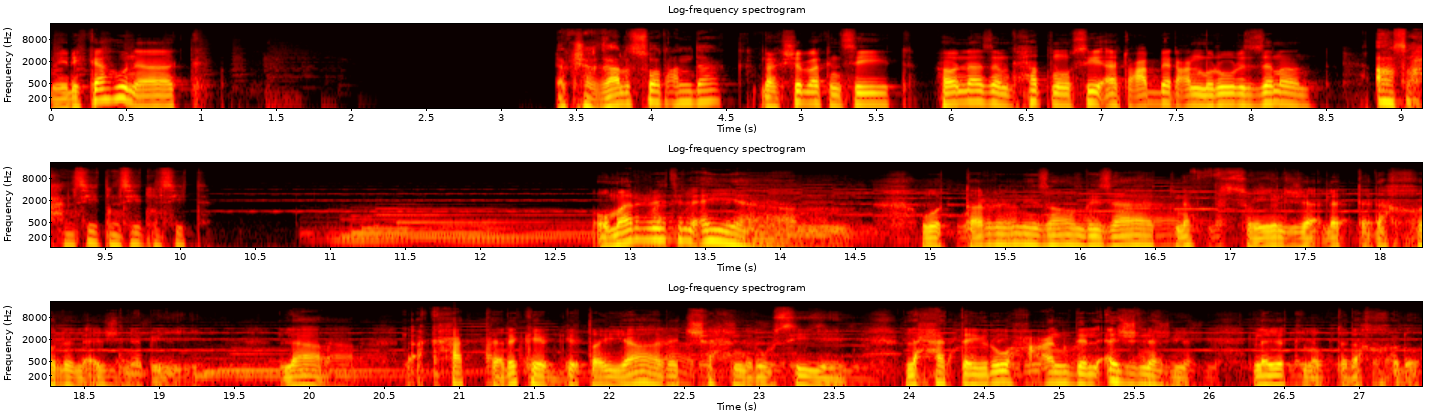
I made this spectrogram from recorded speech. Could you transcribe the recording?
أمريكا هناك. لك شغال الصوت عندك؟ لك شبك نسيت؟ هون لازم تحط موسيقى تعبر عن مرور الزمن. آه صح نسيت نسيت نسيت. ومرت الأيام واضطر النظام بذات نفسه يلجأ للتدخل الأجنبي. لا لك حتى ركب بطيارة شحن روسية لحتى يروح عند الأجنبي ليطلب تدخله.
